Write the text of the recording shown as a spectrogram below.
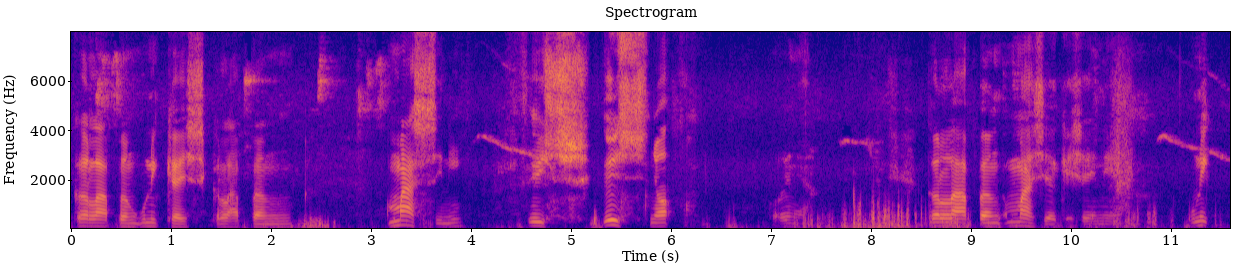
ke labang unik guys. Ke labang emas ini. Is is nyok. Kok ke labang emas ya guys ya ini ya. Unik.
